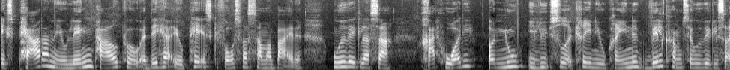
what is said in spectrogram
eksperterne jo længe peget på, at det her europæiske forsvarssamarbejde udvikler sig ret hurtigt, og nu i lyset af krigen i Ukraine vil komme til at udvikle sig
